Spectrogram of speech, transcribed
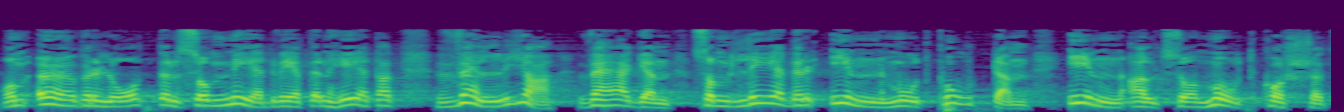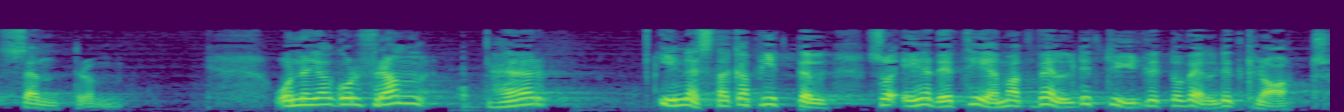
om överlåtelse och medvetenhet att välja vägen som leder in mot porten, in alltså mot korsets centrum. Och när jag går fram här i nästa kapitel så är det temat väldigt tydligt och väldigt klart.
